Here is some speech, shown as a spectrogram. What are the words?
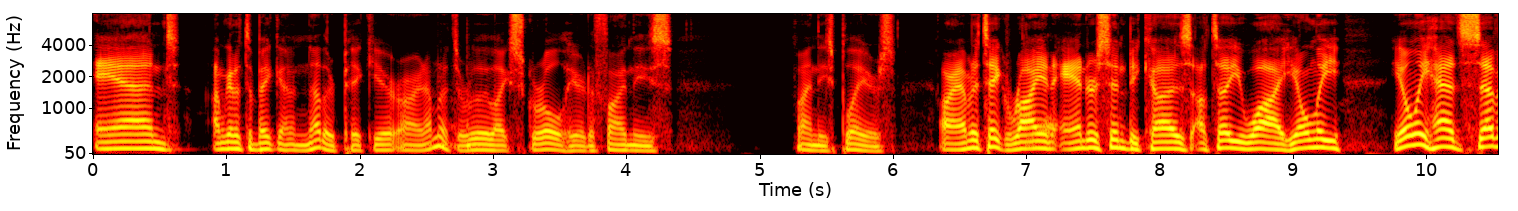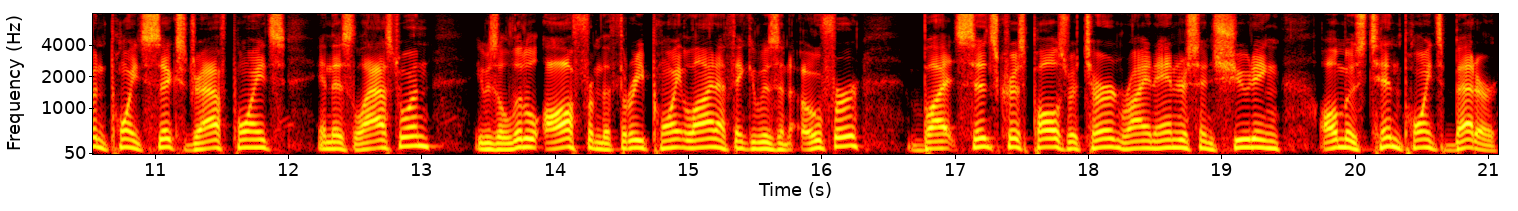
and I'm going to have to make another pick here. All right, I'm going to have to really like scroll here to find these, find these players. All right, I'm going to take Ryan Anderson because I'll tell you why. He only he only had 7.6 draft points in this last one. He was a little off from the three point line. I think he was an offer. But since Chris Paul's return, Ryan Anderson shooting almost 10 points better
